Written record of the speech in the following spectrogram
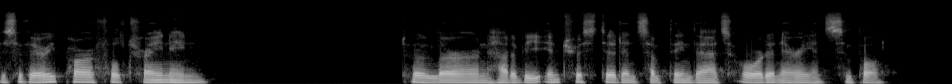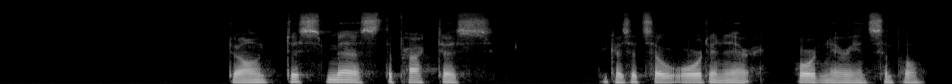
is a very powerful training to learn how to be interested in something that's ordinary and simple. Don't dismiss the practice because it's so ordinary, ordinary and simple.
